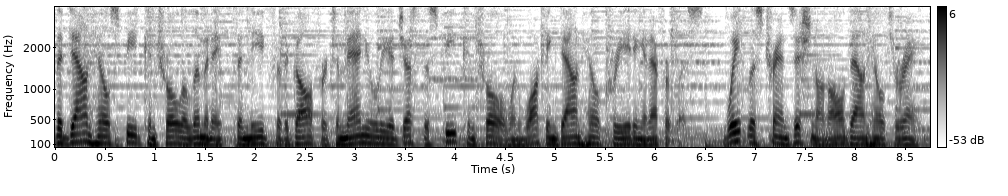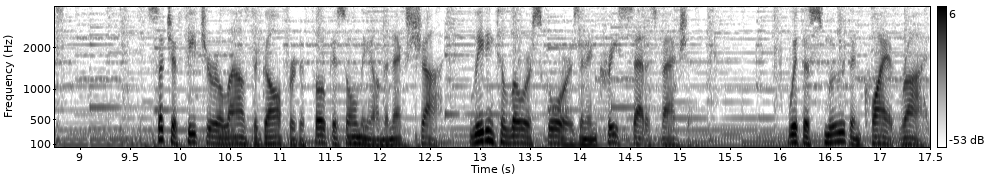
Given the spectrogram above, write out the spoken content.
The downhill speed control eliminates the need for the golfer to manually adjust the speed control when walking downhill, creating an effortless, weightless transition on all downhill terrains. Such a feature allows the golfer to focus only on the next shot, leading to lower scores and increased satisfaction. With a smooth and quiet ride,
